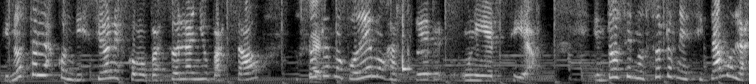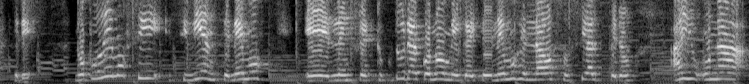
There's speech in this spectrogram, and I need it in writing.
si no están las condiciones como pasó el año pasado, nosotros no podemos hacer universidad. Entonces nosotros necesitamos las tres. No podemos, si, si bien tenemos eh, la infraestructura económica y tenemos el lado social, pero hay una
